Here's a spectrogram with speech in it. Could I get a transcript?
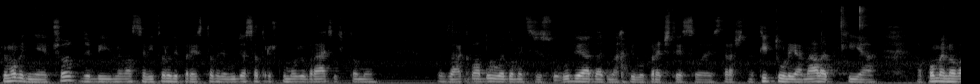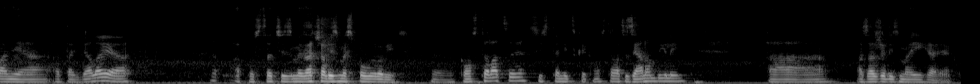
čo by mohlo byť niečo, že by sme vlastne vytvorili priestor, kde ľudia sa trošku môžu vrátiť k tomu základu, uvedomiť si, že sú ľudia, dať na chvíľu preč tie svoje strašné tituly a nálepky a, a pomenovania a tak ďalej. A, a v podstate sme, začali sme spolu robiť e, konstelácie, systemické konstelácie s Janom Bílym a, a zažili sme ich aj ako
